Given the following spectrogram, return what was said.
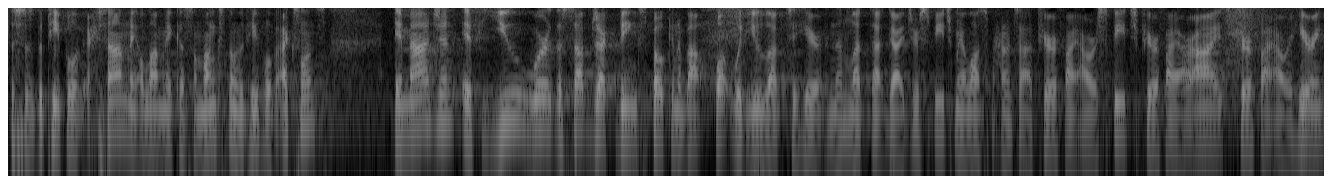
This is the people of ihsan. May Allah make us amongst them, the people of excellence. Imagine if you were the subject being spoken about, what would you love to hear? And then let that guide your speech. May Allah subhanahu wa ta'ala purify our speech, purify our eyes, purify our hearing.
